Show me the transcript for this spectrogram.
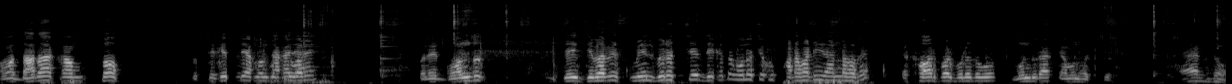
আমার দাদা কাম সব। তো সেক্ষেত্রে এখন দেখা যাবে মানে গন্ধ যে যেভাবে স্মেল বেরোচ্ছে দেখে তো মনে হচ্ছে খুব ফাটাফাটি রান্না হবে। খাওয়ার পর বলে দেবো বন্ধুরা কেমন হচ্ছে? একদম।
